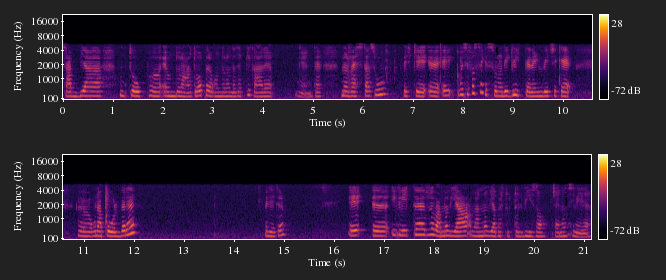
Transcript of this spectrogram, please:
sabbia, un taupe e un dorato però quando lo andate a applicare niente, non resta su perché eh, è come se fosse che sono dei glitter invece che eh, una polvere vedete? e eh, i glitter vanno via, vanno via per tutto il viso, cioè non si vede,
